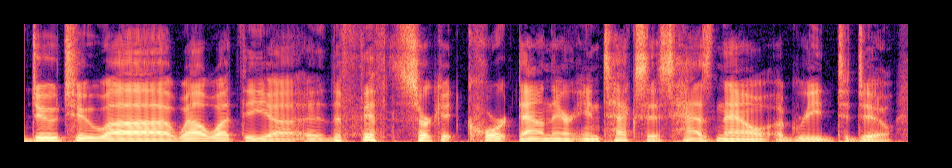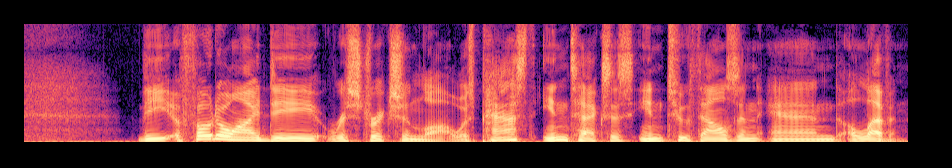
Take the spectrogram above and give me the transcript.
due to uh, well, what the uh, the Fifth Circuit Court down there in Texas has now agreed to do. The photo ID restriction law was passed in Texas in 2011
